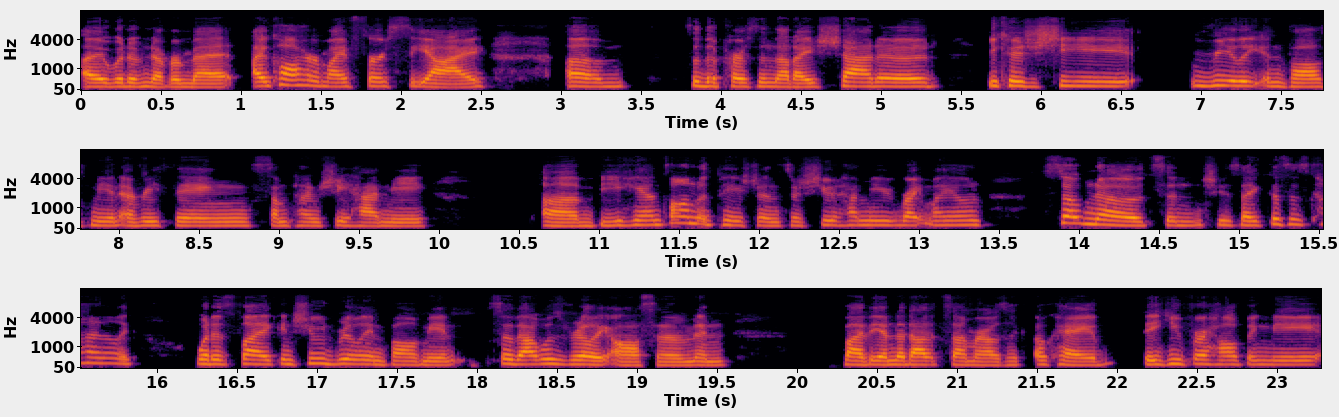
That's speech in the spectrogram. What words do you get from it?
I would have never met. I call her my first CI. Um, so the person that I shadowed because she really involved me in everything. Sometimes she had me um, be hands on with patients, so she would have me write my own soap notes, and she was like, "This is kind of like what it's like," and she would really involve me, and so that was really awesome. And by the end of that summer, I was like, okay, thank you for helping me.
